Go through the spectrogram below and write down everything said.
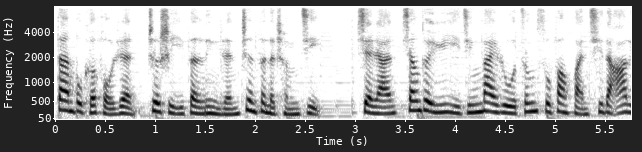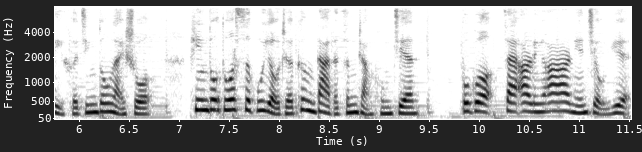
但不可否认，这是一份令人振奋的成绩。显然，相对于已经迈入增速放缓期的阿里和京东来说，拼多多似乎有着更大的增长空间。不过，在二零二二年九月。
